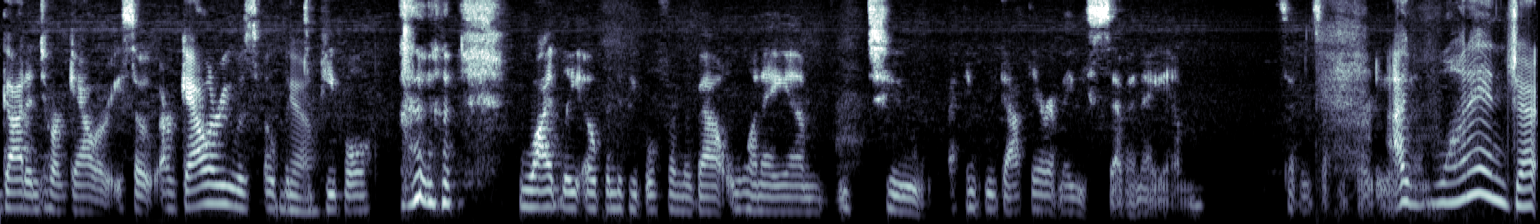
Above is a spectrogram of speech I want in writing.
got into our gallery. So our gallery was open Yeah. to people, widely open to people from about 1 a.m. to I think we got there at maybe 7 a.m. 7 7:30. I want to inje-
